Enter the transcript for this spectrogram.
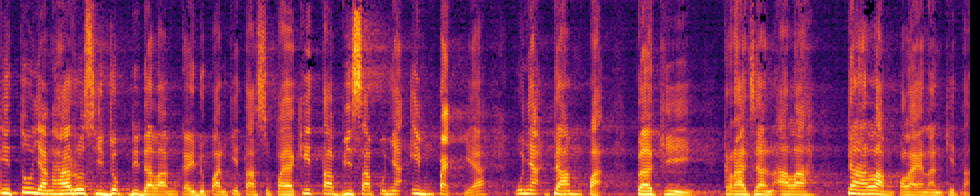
itu yang harus hidup di dalam kehidupan kita supaya kita bisa punya impact ya, punya dampak bagi kerajaan Allah dalam pelayanan kita.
